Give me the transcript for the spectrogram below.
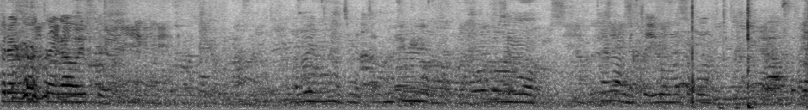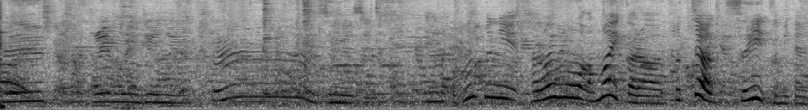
それにめっちゃが美味しい食べ物初めて私も台湾めっちゃいろん。なところに行って食べ物牛乳スムージーとかなん。か本当にタロイモは甘いからこっちはスイーツみたいな、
